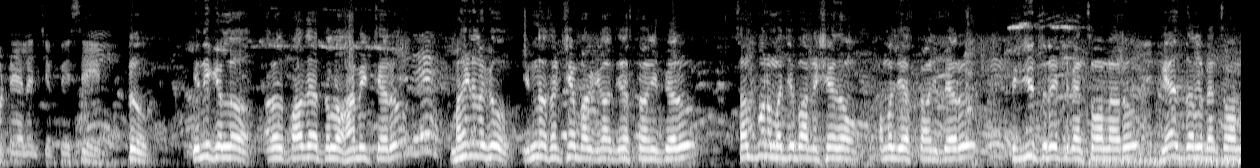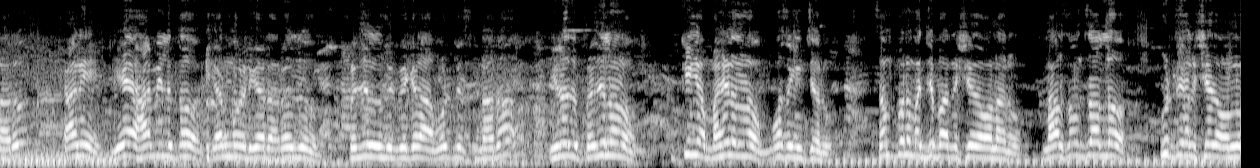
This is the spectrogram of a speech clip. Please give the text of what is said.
ఓటేయాలని చెప్పేసి ఎన్నికల్లో రోజు పాదయాత్రలో హామీ ఇచ్చారు. మహిళలకు ఎన్నో సంక్షేమ పథకాలు చేస్తామని చెప్పారు. సంపూర్ణ మద్యపాన నిషేధం అమలు చేస్తామని చెప్పారు. విద్యుత్ రేట్లు పెంచమన్నారు గ్యాస్ ధరలు పెంచమన్నారు. కానీ ఏ హామీలతో జగన్మోహన్ రెడ్డి గారు ఆ రోజు ప్రజల దగ్గర ఓట్లు తీసుకున్నారో ఈరోజు ప్రజలను ముఖ్యంగా మహిళలను మోసగించారు. సంపూర్ణ మద్యపాన నిషేధం అన్నారు. నాలుగు సంవత్సరాల్లో పూర్తిగా నిషేధం అమలు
